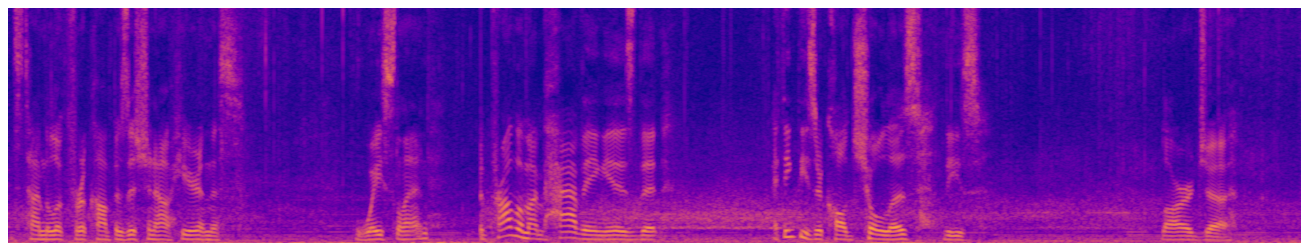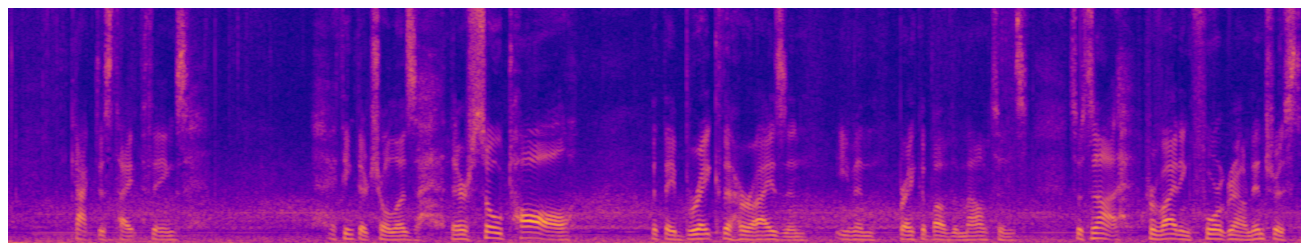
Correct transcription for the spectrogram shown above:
it's time to look for a composition out here in this wasteland. The problem I'm having is that I think these are called chollas, these large uh, cactus type things. I think they're chollas. They're so tall that they break the horizon, even break above the mountains. So it's not providing foreground interest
